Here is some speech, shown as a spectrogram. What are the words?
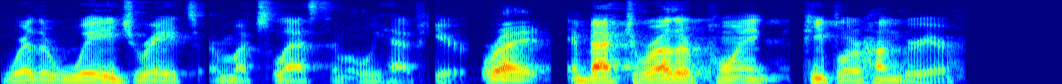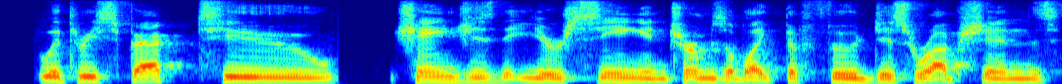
where the wage rates are much less than what we have here. Right. And back to our other point people are hungrier. With respect to changes that you're seeing in terms of like the food disruptions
